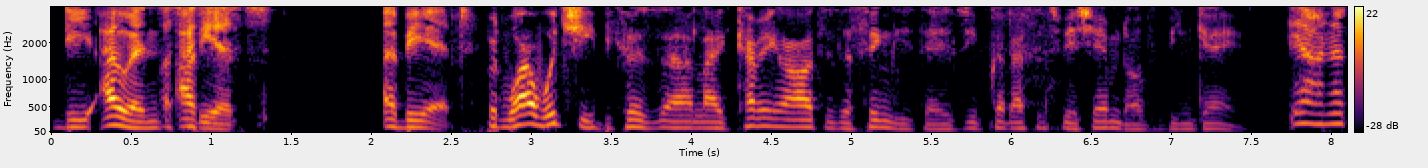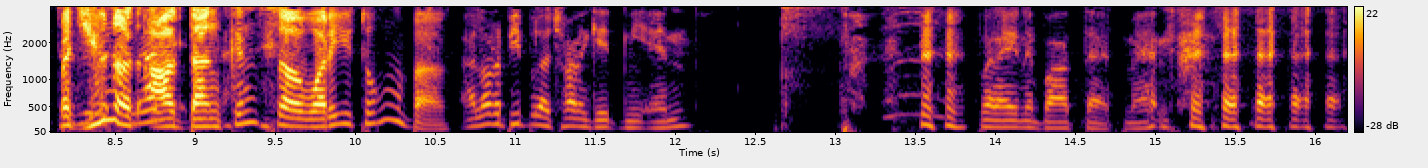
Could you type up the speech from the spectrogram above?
die ouens As as beards. 'n beard. But why would she? Because uh, like coming out is a thing these days. You've got nothing to be ashamed of being gay. Ja, not But you're not out, Duncan. So what are you talking about? A lot of people are trying to get me in, but I ain't about that, man.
